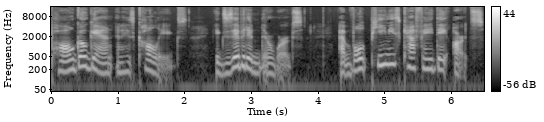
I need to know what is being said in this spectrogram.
Paul Gauguin and his colleagues exhibited their works at Volpini's Café des Arts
